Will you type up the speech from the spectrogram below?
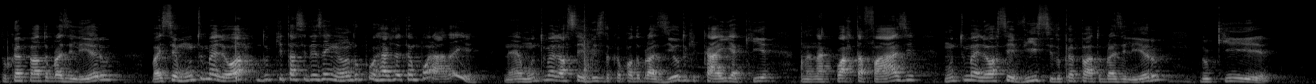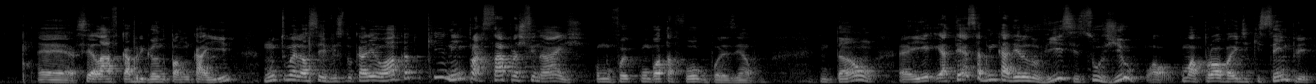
do Campeonato Brasileiro. Vai ser muito melhor do que está se desenhando pro resto da temporada aí. Né? Muito melhor ser vice do Campeonato do Brasil do que cair aqui na, na quarta fase. Muito melhor ser vice do Campeonato Brasileiro do que é, sei lá, ficar brigando para não cair. Muito melhor serviço do Carioca do que nem passar para as finais, como foi com o Botafogo, por exemplo. Então, é, e, e, até essa brincadeira do vice surgiu com uma prova aí de que sempre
